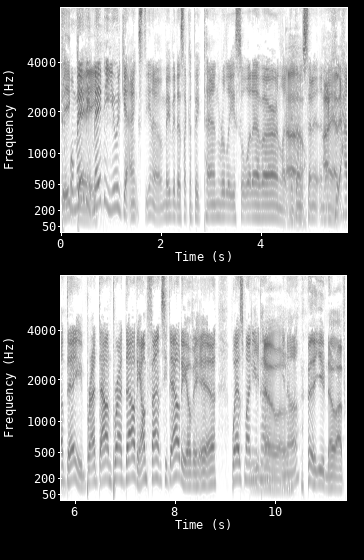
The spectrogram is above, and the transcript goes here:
big Well, maybe day. maybe you would get angst. You know, maybe there's like a big pen release or whatever, and like they Oh, don't send it. And I like, how dare you, Brad Dowd, Brad Dowdy? I'm fancy Dowdy over here. Where's my new you pen? know, you know, uh, you know, I've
